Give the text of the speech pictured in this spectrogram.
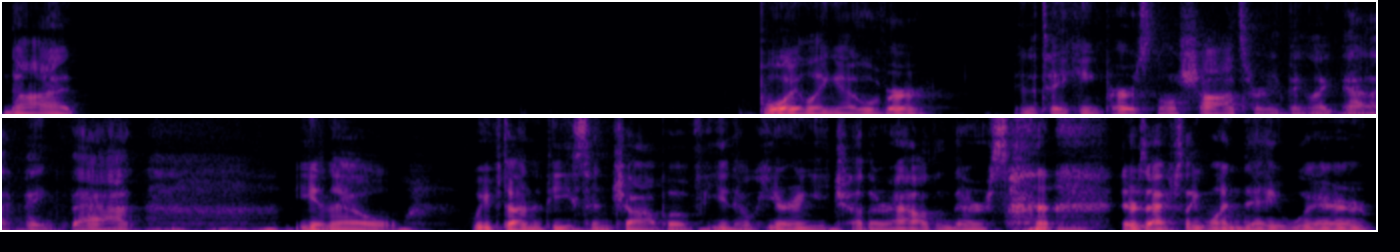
not boiling over into taking personal shots or anything like that. I think that, you know, we've done a decent job of, you know, hearing each other out. And there's there's actually one day where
